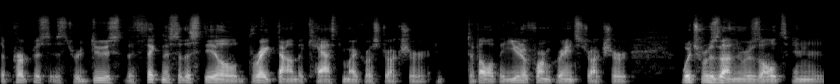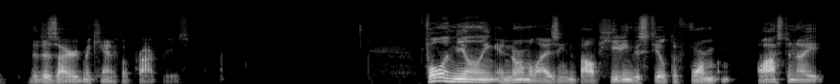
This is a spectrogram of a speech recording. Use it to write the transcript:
The purpose is to reduce the thickness of the steel, break down the cast microstructure, and develop a uniform grain structure, which then results in the desired mechanical properties. Full annealing and normalizing involve heating the steel to form austenite,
